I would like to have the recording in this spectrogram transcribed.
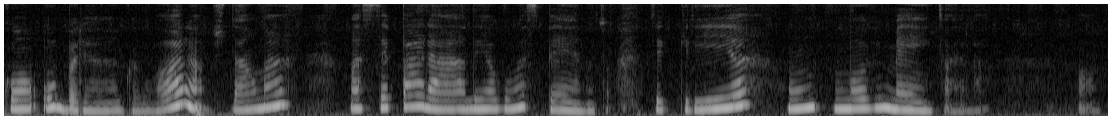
com o branco agora, ó, dá uma, uma separada em algumas penas. Ó. Você cria um movimento, olha lá. Ó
